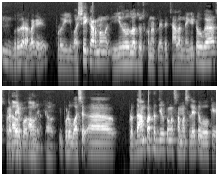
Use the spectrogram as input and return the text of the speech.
ఉమ్, గురుగారు అలాగే ఇప్పుడు ఈ వశీకరణం ఈ రోజులో చూసుకున్నట్లయితే చాలా నెగిటివ్గా స్ప్రెడ్ అయిపోతుంది. ఇప్పుడు వశ ఇప్పుడు దాంపత్య జీవితంలో సమస్యలు అయితే ఓకే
